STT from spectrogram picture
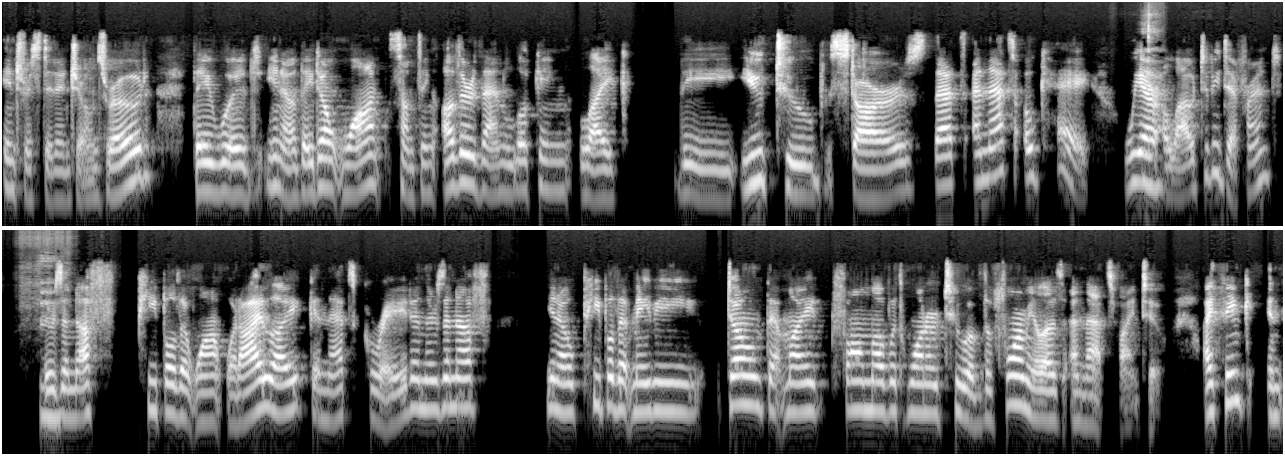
interested in Jones Road. They would, you know, they don't want something other than looking like the YouTube stars. That's and that's okay. We are allowed to be different. There's mm. enough people that want what I like and that's great and there's enough, you know, people that maybe don't that might fall in love with one or two of the formulas and that's fine too. I think in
